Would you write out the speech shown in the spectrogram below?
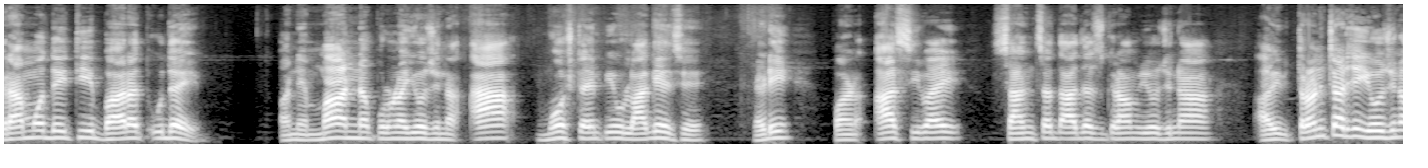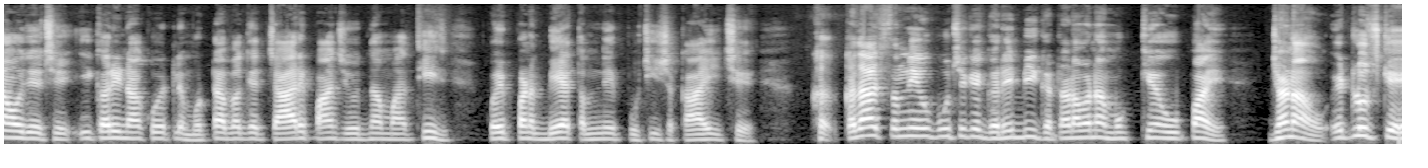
ગ્રામોદયથી ભારત ઉદય અને મા અન્નપૂર્ણા યોજના. આ મોસ્ટ એમપી એવું લાગે છે. રેડી પણ આ સિવાય સાંસદ આદર્શ ગ્રામ યોજના, આવી ત્રણ ચાર જે યોજનાઓ જે છે એ કરી નાખો એટલે મોટા ભાગે ચાર પાંચ યોજનામાંથી જ કોઈ પણ બે તમને પૂછી શકાય છે. કદાચ તમને એવું પૂછે કે ગરીબી ઘટાડવાના મુખ્ય ઉપાય જણાવો, એટલું જ કે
